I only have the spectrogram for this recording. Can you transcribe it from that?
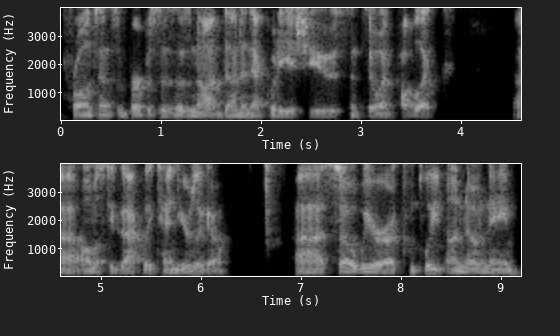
for all intents and purposes, has not done an equity issue since it went public uh, almost exactly 10 years ago. Uh, so we were a complete unknown name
